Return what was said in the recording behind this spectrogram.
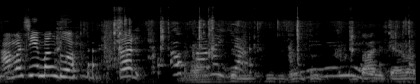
เอามาชิมเบิ่งดูเต้นเอาข้าวไปอย่าง ตาจะแก่แล้ว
